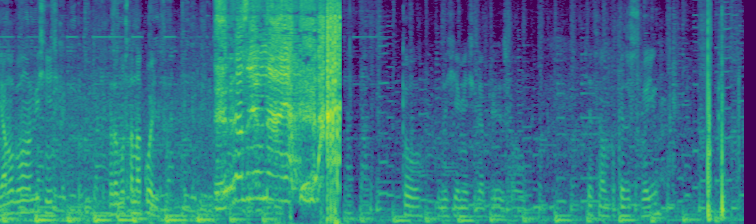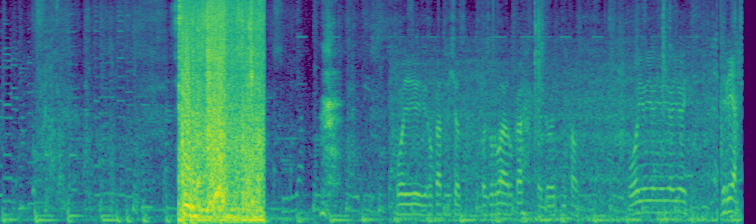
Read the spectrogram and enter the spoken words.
Я могу вам объяснить. Потому что она колется. Разрывная! То зачем я сюда пришел? Сейчас я вам покажу свою. Ой-ой-ой, рука трясется. Пожилая рука, как говорит Михаил. Ой-ой-ой-ой-ой. Грязь.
